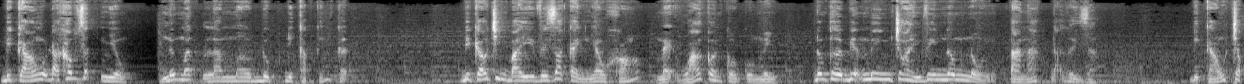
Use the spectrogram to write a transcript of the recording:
Bị cáo đã khóc rất nhiều nước mắt làm mờ đục đi cặp kính cận. Bị cáo trình bày về gia cảnh nghèo khó, mẹ quá con cô của mình, đồng thời biện minh cho hành vi nông nổi tàn ác đã gây ra. Bị cáo chọc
